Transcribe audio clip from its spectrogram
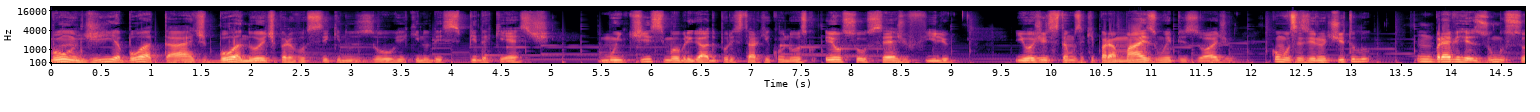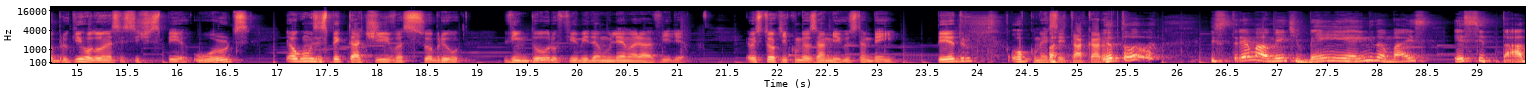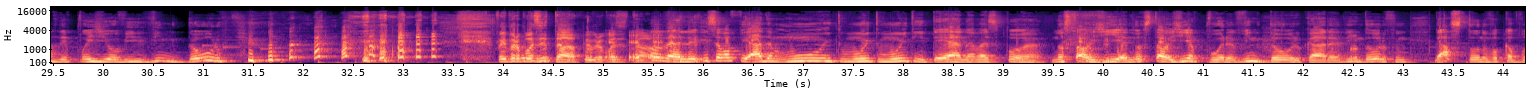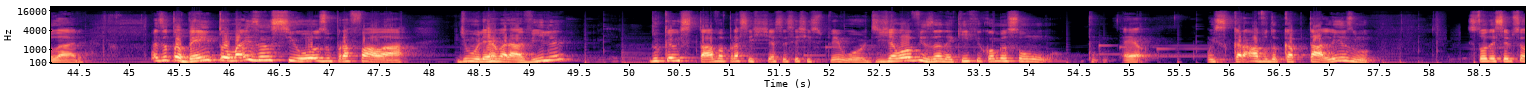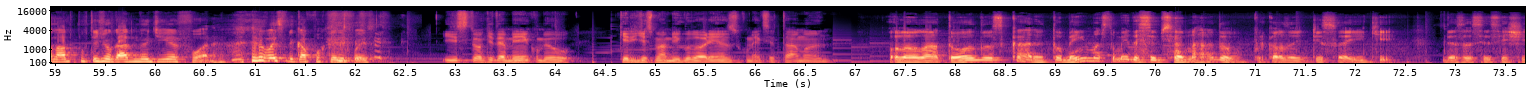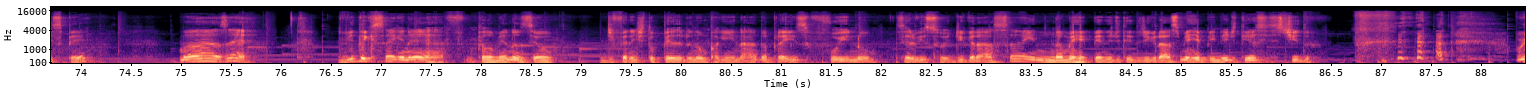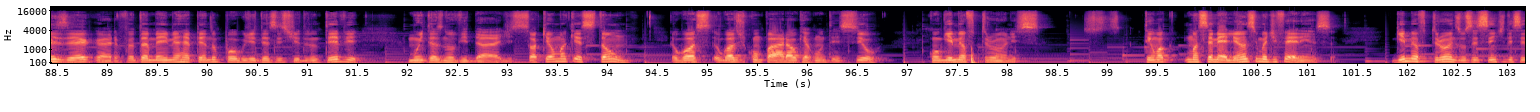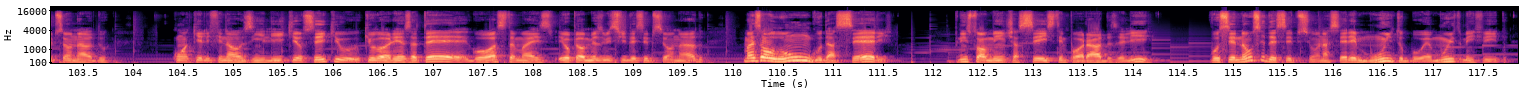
Bom dia, boa tarde, boa noite para você que nos ouve aqui no DespidaCast. Muitíssimo obrigado por estar aqui conosco. Eu sou o Sérgio Filho e hoje estamos aqui para mais um episódio. Como vocês viram no título, um breve resumo sobre o que rolou na CCXP Worlds e algumas expectativas sobre o vindouro filme da Mulher Maravilha. Eu estou aqui com meus amigos também. Pedro, Opa, como é que você tá, cara? Eu tô extremamente bem e ainda mais excitado depois de ouvir Vindouro Foi proposital, foi proposital. Ô, velho, isso é uma piada muito, muito, muito interna, mas, porra, nostalgia, nostalgia pura, vindouro, cara. Vindouro, filme, gastou no vocabulário. Mas eu tô bem, tô mais ansioso para falar de Mulher Maravilha do que eu estava para assistir a CCXP Worlds. E já vou avisando aqui que como eu sou um, é, um escravo do capitalismo, Estou decepcionado por ter jogado meu dinheiro fora. Eu vou explicar por que depois. e estou aqui também com meu queridíssimo amigo Lorenzo. Como é que você tá, mano? Olá, olá a todos. Cara, eu tô bem, mas tô meio decepcionado por causa disso aí, que dessa CCXP. Mas é, vida que segue, né? Pelo menos eu, diferente do Pedro, não paguei nada para isso. Fui no serviço de graça e não me arrependo de ter ido de graça e me arrependo de ter assistido. Pois é, cara. Eu também me arrependo um pouco de ter assistido. Não teve muitas novidades. Só que é uma questão. Eu gosto, eu gosto de comparar o que aconteceu com Game of Thrones. Tem uma, uma semelhança e uma diferença. Game of Thrones, você se sente decepcionado com aquele finalzinho ali, que eu sei que o, que o Lourenço até gosta, mas eu pelo menos me senti decepcionado. Mas ao longo da série, principalmente as seis temporadas ali, você não se decepciona. A série é muito boa, é muito bem feita.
